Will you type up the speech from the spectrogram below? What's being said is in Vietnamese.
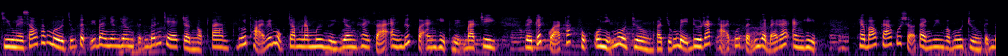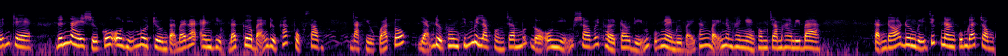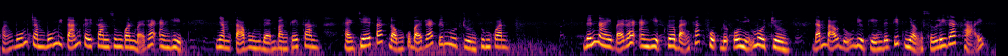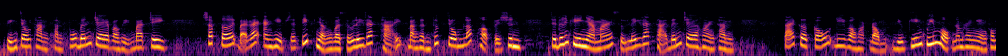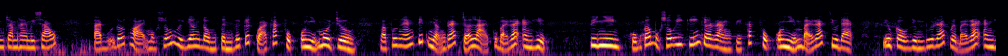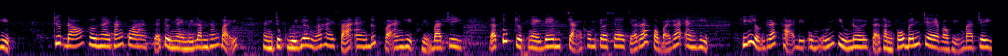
Chiều ngày 6 tháng 10, Chủ tịch Ủy ban Nhân dân tỉnh Bến Tre Trần Ngọc Tam đối thoại với 150 người dân hai xã An Đức và An Hiệp huyện Ba Tri về kết quả khắc phục ô nhiễm môi trường và chuẩn bị đưa rác thải của tỉnh về bãi rác An Hiệp. Theo báo cáo của Sở Tài nguyên và Môi trường tỉnh Bến Tre, đến nay sự cố ô nhiễm môi trường tại bãi rác An Hiệp đã cơ bản được khắc phục xong, đạt hiệu quả tốt, giảm được hơn 95% mức độ ô nhiễm so với thời cao điểm của ngày 17 tháng 7 năm 2023. Cạnh đó, đơn vị chức năng cũng đã trồng khoảng 448 cây xanh xung quanh bãi rác An Hiệp nhằm tạo vùng đệm bằng cây xanh, hạn chế tác động của bãi rác đến môi trường xung quanh. Đến nay, bãi rác An Hiệp cơ bản khắc phục được ô nhiễm môi trường, đảm bảo đủ điều kiện để tiếp nhận xử lý rác thải, huyện Châu Thành, thành phố Bến Tre và huyện Ba Tri. Sắp tới, bãi rác An Hiệp sẽ tiếp nhận và xử lý rác thải bằng hình thức chôn lấp hợp vệ sinh, cho đến khi nhà máy xử lý rác thải Bến Tre hoàn thành tái cơ cấu đi vào hoạt động dự kiến quý 1 năm 2026. Tại buổi đối thoại, một số người dân đồng tình với kết quả khắc phục ô nhiễm môi trường và phương án tiếp nhận rác trở lại của bãi rác An Hiệp. Tuy nhiên, cũng có một số ý kiến cho rằng việc khắc phục ô nhiễm bãi rác chưa đạt, yêu cầu dừng đưa rác về bãi rác An Hiệp. Trước đó, hơn 2 tháng qua, kể từ ngày 15 tháng 7, hàng chục người dân ở hai xã An Đức và An Hiệp, huyện Ba Tri đã túc trực ngày đêm chặn không cho xe chở rác vào bãi rác An Hiệp khiến lượng rác thải bị ùn ứ nhiều nơi tại thành phố Bến Tre và huyện Ba Tri.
